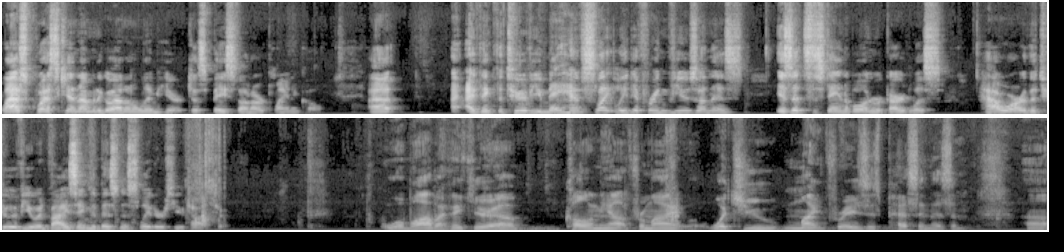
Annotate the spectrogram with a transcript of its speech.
last question. I'm going to go out on a limb here, just based on our planning call. Uh, I think the two of you may have slightly differing views on this. Is it sustainable? And regardless, how are the two of you advising the business leaders you talk to? Well, Bob, I think you're uh, calling me out for my what you might phrase as pessimism. Uh,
